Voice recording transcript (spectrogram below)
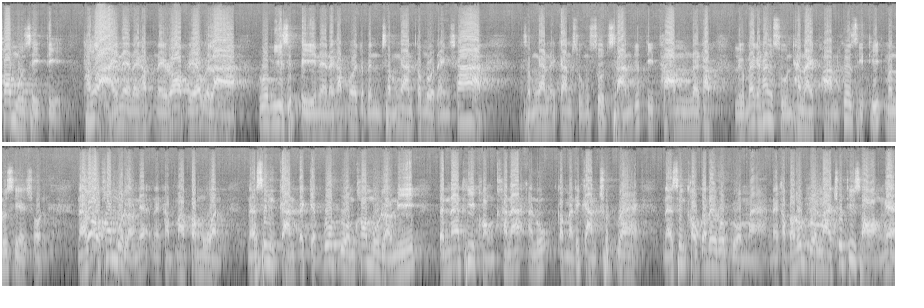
ข้อมูลสถิติทั้งหลายเนี่ยนะครับในรอบระยะเวลาร่วม 20 ปีเนี่ยนะครับว่าจะเป็นสำนักงานตำรวจแห่งชาติ สำนักงานในการสูงสุดศาลยุติธรรมนะครับหรือแม้กระทั่งศูนย์ทนายความเพื่อสิทธิมนุษยชนนะเราเอาข้อมูลเหล่านี้นะครับมาประมวลนะซึ่งการไปเก็บรวบรวมข้อมูลเหล่านี้ เป็นหน้าที่ของคณะอนุกรรมธิการชุดแรกนะซึ่งเขาก็ได้รวบรวมมานะครับพอรวบรวมมาชุดที่สองเนี่ย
